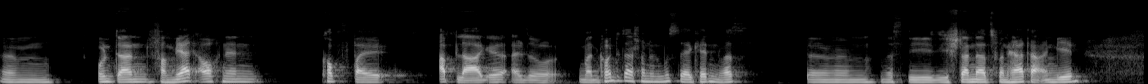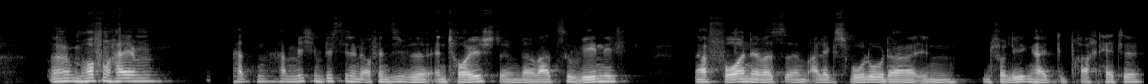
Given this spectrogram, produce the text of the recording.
Ähm, und dann vermehrt auch einen Kopfballablage. Also man konnte da schon ein Muster erkennen, was, ähm, was die, die Standards von Hertha angehen. Ähm, Hoffenheim hat, haben mich ein bisschen in der Offensive enttäuscht. Ähm, da war zu wenig nach vorne, was ähm, Alex Schwolo da in, in, Verlegenheit gebracht hätte.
